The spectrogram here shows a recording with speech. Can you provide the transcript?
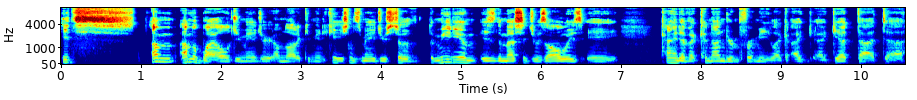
it's I'm I'm a biology major. I'm not a communications major, so the medium is the message was always a kind of a conundrum for me. Like I, I get that, uh,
